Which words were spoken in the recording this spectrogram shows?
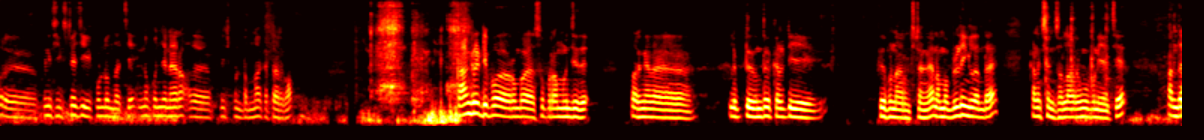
ஒரு ஃபினிஷிங் ஸ்டேஜுக்கு கொண்டு வந்தாச்சு. இன்னும் கொஞ்சம் நேரம் அதை ஃபினிஷ் பண்ணிட்டோம்னா கரெக்டாக இருக்கும். காங்கிரீட் இப்போ ரொம்ப சூப்பராக முடிஞ்சுது. பாருங்கள் அந்த லிஃப்ட்டு வந்து கழட்டி இது பண்ண ஆரம்பிச்சிட்டாங்க. நம்ம பில்டிங்கில் இருந்த கனெக்ஷன்ஸ் எல்லாம் ரிமூவ் பண்ணியாச்சு. அந்த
